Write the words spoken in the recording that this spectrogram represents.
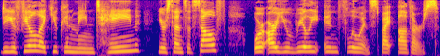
Do you feel like you can maintain your sense of self or are you really influenced by others?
